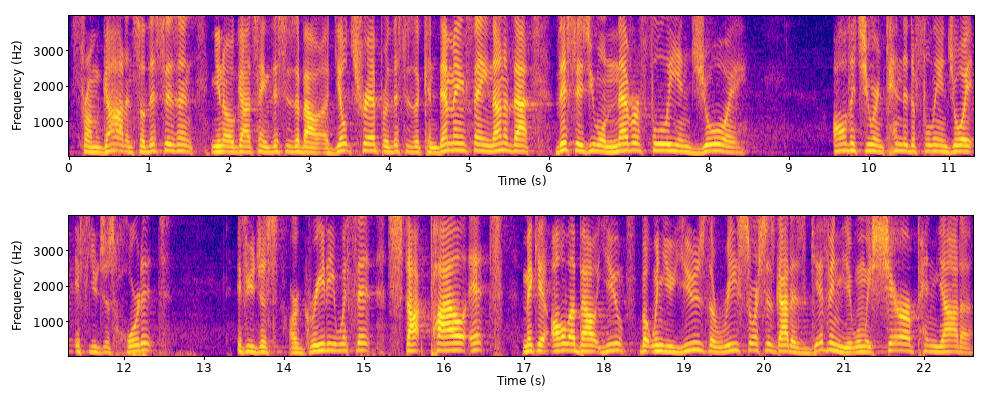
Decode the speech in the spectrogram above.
from God. And so this isn't, you know, God saying this is about a guilt trip or this is a condemning thing. None of that. This is you will never fully enjoy all that you were intended to fully enjoy if you just hoard it, if you just are greedy with it, stockpile it make it all about you. But when you use the resources God has given you, when we share our pinata,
